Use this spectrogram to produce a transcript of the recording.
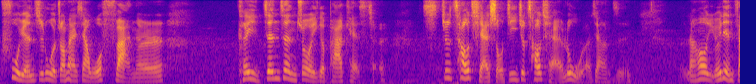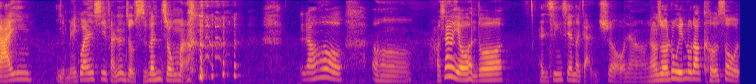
复原之路的状态下，我反而可以真正做一个 podcaster。就抄起来，手机就抄起来录了这样子，然后有一点杂音也没关系，反正只有十分钟嘛。然后，嗯、好像有很多很新鲜的感受，这样。然后说录音录到咳嗽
